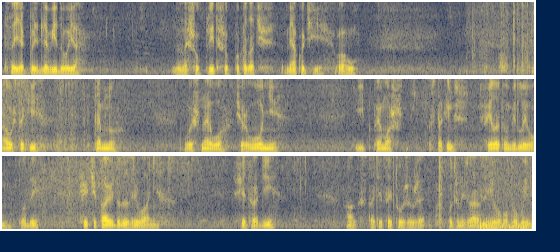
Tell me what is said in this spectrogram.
Це якби для відео я знайшов плід, щоб показати м'якоть і вагу. А ось такі темно-вишнево-червоні і прямо аж з таким фіолетовим відливом плоди. Ще чекають до дозрівання. Ще тверді. А, кстати, цей теж вже пошкоджений, зараз його попробуємо.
